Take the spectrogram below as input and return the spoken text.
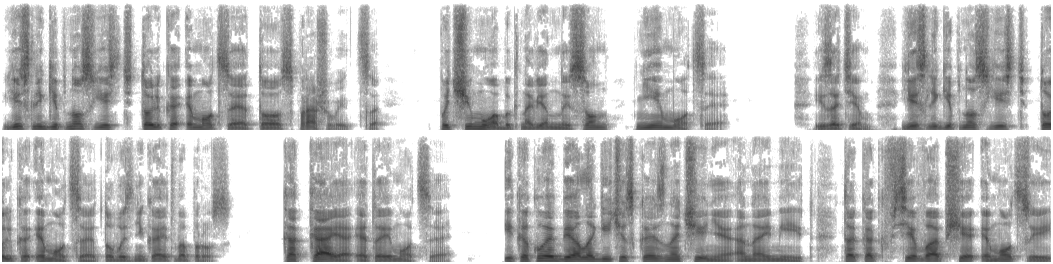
Если гипноз есть только эмоция, то спрашивается, почему обыкновенный сон не эмоция? И затем, если гипноз есть только эмоция, то возникает вопрос, какая это эмоция? и какое биологическое значение она имеет, так как все вообще эмоции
